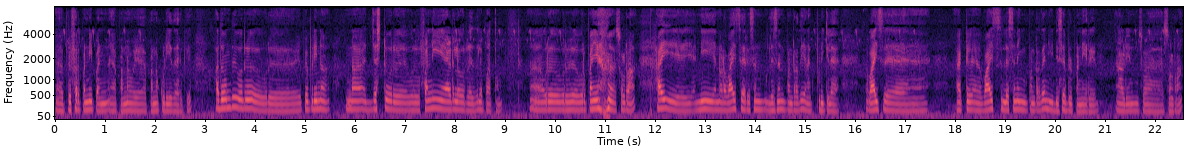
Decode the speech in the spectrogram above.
ப்ரிஃபர் பண்ணி பண் பண்ண பண்ணக்கூடியதாக இருக்குது அது வந்து ஒரு ஒரு இப்போ எப்படின்னா நான் ஜஸ்ட் ஒரு ஒரு ஃபன்னி ஆடில் ஒரு இதில் பார்த்தோம். ஒரு ஒரு ஒரு பையன் சொல்கிறான் ஹாய் நீ என்னோடய வாய்ஸை ரிசன் லிசன் பண்ணுறது எனக்கு பிடிக்கல. வாய்ஸு ஆக்டிவ் வாய்ஸ் லிசனிங் பண்ணுறத நீ டிசேபிள் பண்ணிடு அப்படின்னு சொ சொல்கிறான்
